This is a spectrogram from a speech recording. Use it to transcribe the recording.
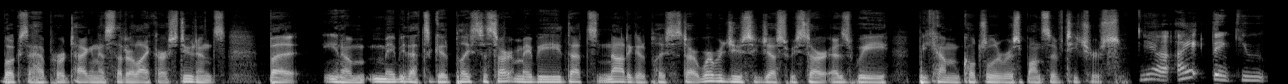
books that have protagonists that are like our students but you know maybe that's a good place to start maybe that's not a good place to start. Where would you suggest we start as we become culturally responsive teachers? Yeah i think you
